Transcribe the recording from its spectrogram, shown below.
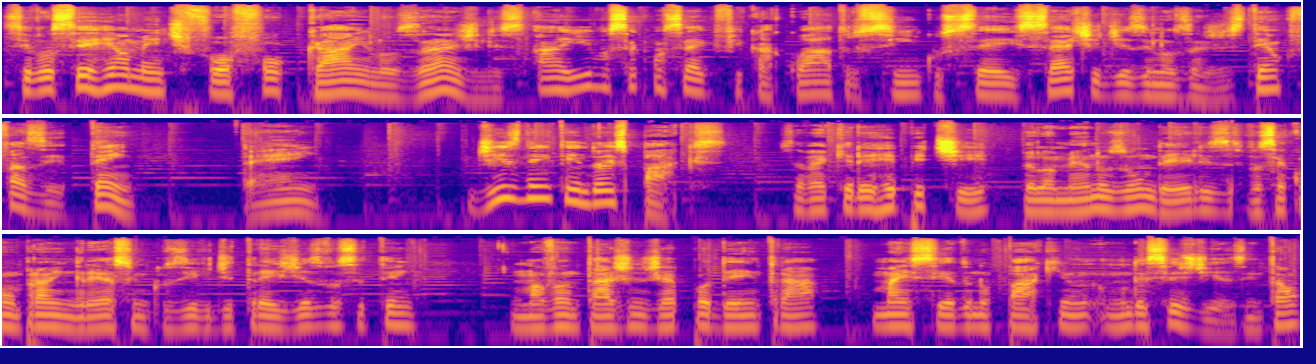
se você realmente for focar em Los Angeles, aí você consegue ficar 4, 5, 6, 7 dias em Los Angeles. Tem o que fazer? Tem? Tem. Disney tem dois parques. Você vai querer repetir pelo menos um deles. Se você comprar o ingresso, inclusive de 3 dias, você tem uma vantagem de poder entrar mais cedo no parque um desses dias. Então,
